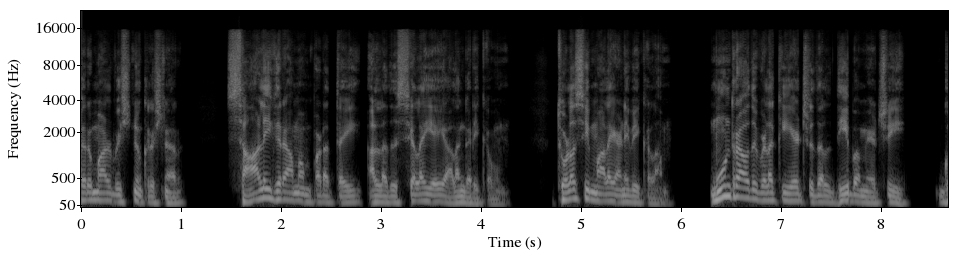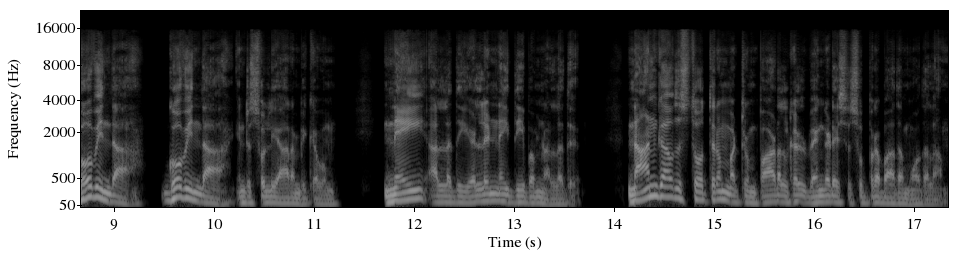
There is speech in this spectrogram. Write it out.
பெருமாள் விஷ்ணு கிருஷ்ணர் சாலிகிராமம் படத்தை அல்லது சிலையை அலங்கரிக்கவும். துளசி மாலை அணிவிக்கலாம். மூன்றாவது விளக்கு ஏற்றுதல் தீபம் ஏற்றி கோவிந்தா கோவிந்தா என்று சொல்லி ஆரம்பிக்கவும். நெய் அல்லது எள்ளெண்ணெய் தீபம் நல்லது. நான்காவது ஸ்தோத்திரம் மற்றும் பாடல்கள் வெங்கடேச சுப்பிரபாதம் மோதலாம்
